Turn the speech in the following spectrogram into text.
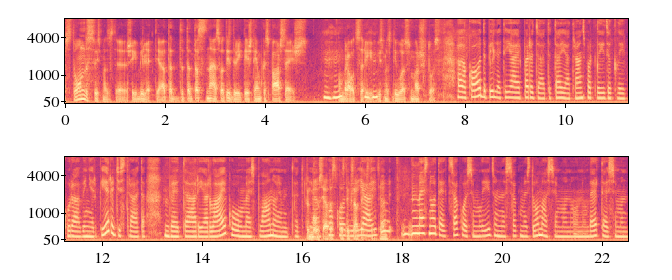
stundas, vismaz šī biļete, jā, tad, tad tas nesot izdevīgi tieši tiem, kas pārsēžas. Mm -hmm. un brauc arī mm -hmm. vismaz divos maršrutos. Koda biļete jā, ir paredzēta tajā transporta līdzeklī, kurā viņa ir pieregistrēta, bet arī ar laiku mēs plānojam. Tad, tad jā, būs jā, tas, tas tiks attīstīts. Jā, jā. Mēs noteikti sakosim līdzi un es saku, mēs domāsim un, un, un vērtēsim un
